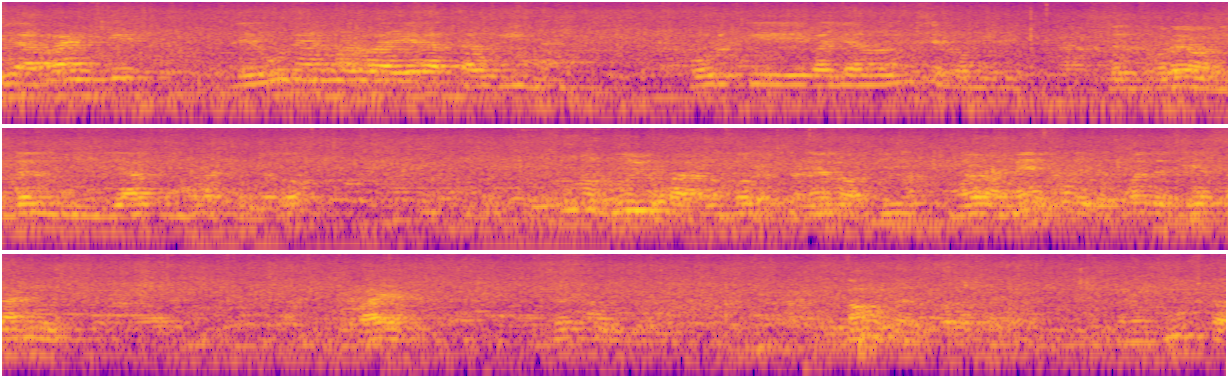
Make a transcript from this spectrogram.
el arranque de una nueva era taurina, porque Valladolid se lo merece. del toreo a nivel mundial como corredor. Es un orgullo para nosotros tenerlo aquí nuevamente, después de 10 años. Vaya. Vamos a ver para que nos gusta,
